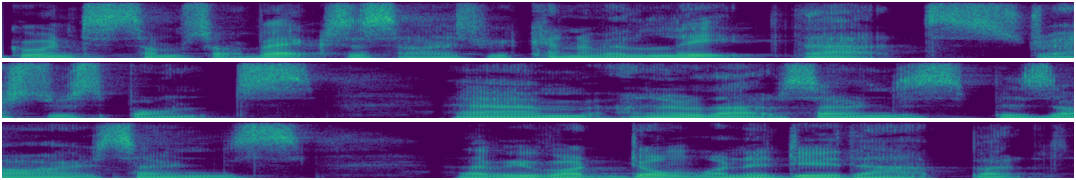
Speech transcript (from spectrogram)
go into some sort of exercise, we kind of elate that stress response. Um, I know that sounds bizarre. It sounds that we don't want to do that, but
